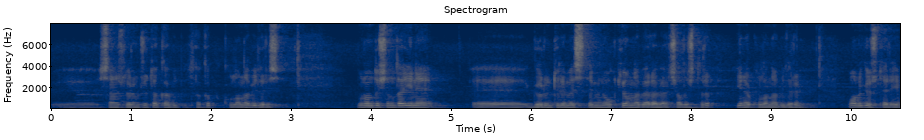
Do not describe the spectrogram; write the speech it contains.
eee, sensörümüzü takıp, kullanabiliriz. Bunun dışında yine eee, görüntüleme sistemini Oction'la beraber çalıştırıp yine kullanabilirim. Onu göstereyim.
